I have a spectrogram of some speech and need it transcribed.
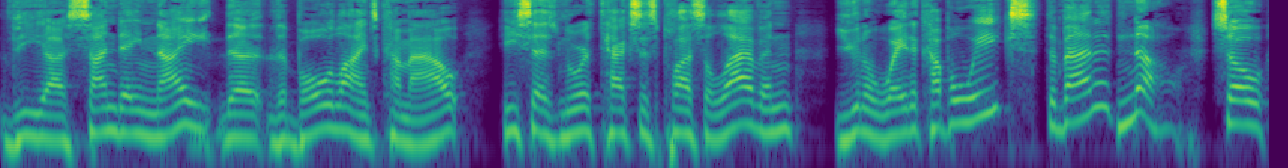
the uh, Sunday night the the bowl lines come out, he says North Texas plus eleven. You gonna wait a couple weeks to bet it? No. So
